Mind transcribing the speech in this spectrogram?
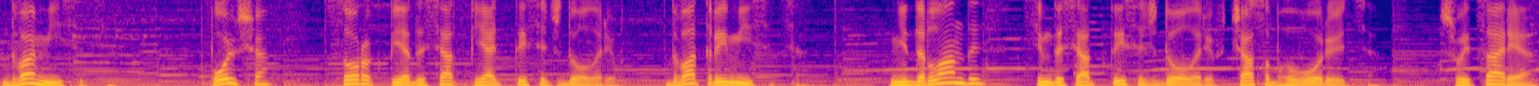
2 місяці, Польща 40-55 тисяч доларів 2-3 місяці. Нідерланди 70 тисяч доларів, час обговорюється. Швейцарія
